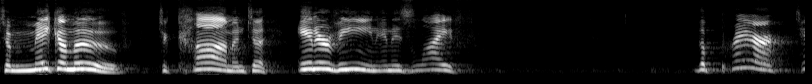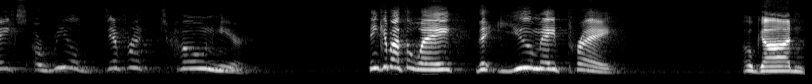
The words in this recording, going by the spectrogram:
to make a move, to come and to intervene in his life. The prayer takes a real different tone here. Think about the way that you may pray. Oh God,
